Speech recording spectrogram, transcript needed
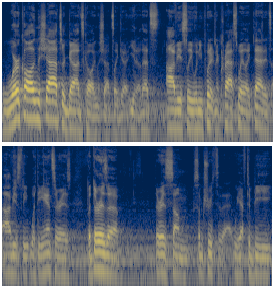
we're calling the shots or God's calling the shots. Like, uh, you know, that's obviously when you put it in a crass way like that, it's obviously what the answer is. But there is a there is some some truth to that. We have to be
